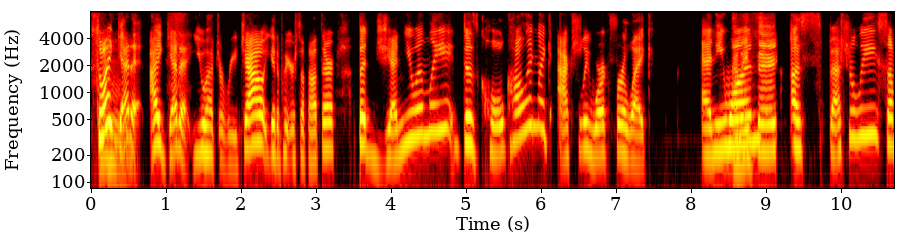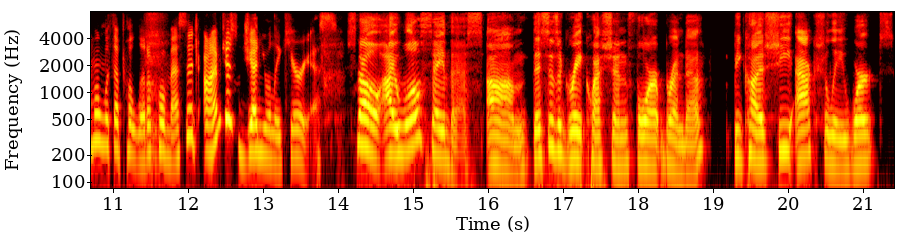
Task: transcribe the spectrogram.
So I get Mhm. it. I get it. You have to reach out, you got to put yourself out there. But genuinely, does cold calling like actually work for like anyone, Anything. especially someone with a political message? I'm just genuinely curious. So I will say this. Um, this is a great question for Brenda because she actually worked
